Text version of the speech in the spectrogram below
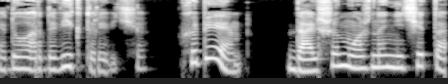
Эдуарда Викторовича. Хэппи-энд. Дальше можно не читать.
